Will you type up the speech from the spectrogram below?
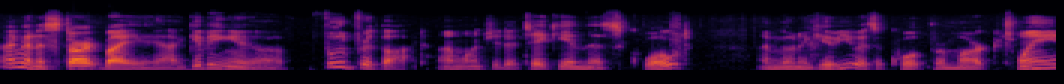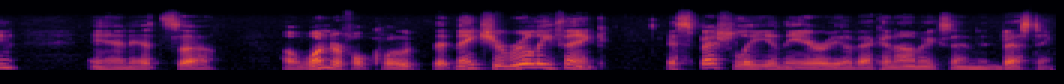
I'm going to start by uh, giving you a food for thought. I want you to take in this quote I'm going to give you. It's a quote from Mark Twain, and it's a, a wonderful quote that makes you really think, especially in the area of economics and investing.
